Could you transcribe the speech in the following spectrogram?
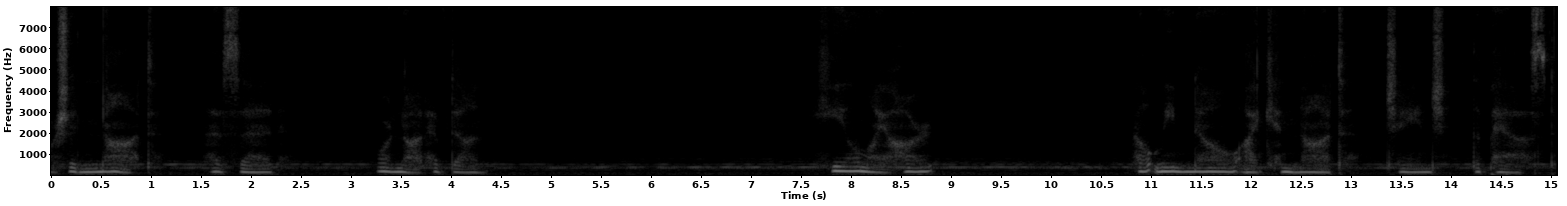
or should not have said or not have done. Heal my heart Help me know I cannot change the past.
